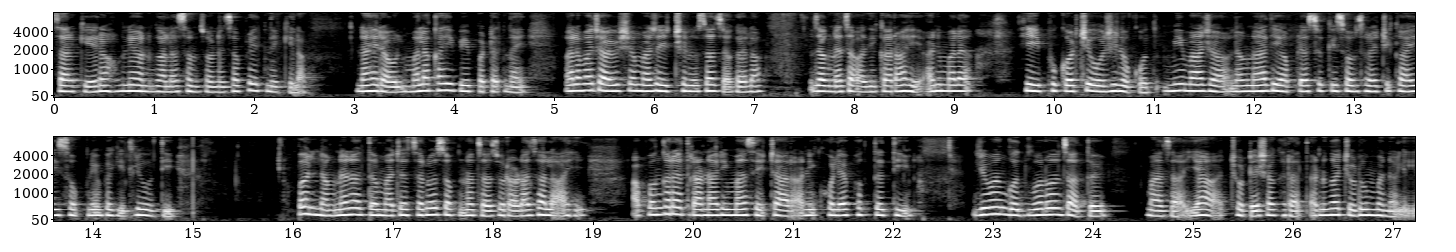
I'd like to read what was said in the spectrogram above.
सारखे राहुलने अनगाला समजवण्याचा प्रयत्न केला. नाही राहुल मला काही बे पटत नाही. मला माझ्या आयुष्य माझ्या इच्छेनुसार जगायला जगण्याचा अधिकार आहे आणि मला ही फुकटची ओझी नकोत. मी माझ्या लग्नाआधी आपल्या सुखी संसाराची काही स्वप्ने बघितली होती. पण लग्नानंतर माझ्या सर्व स्वप्नाचा चुराडा झाला आहे. आपण घरात राहणारी मासे चार आणि खोल्या फक्त तीन जीवन गुदमरून जातोय. माझा या छोट्याशा घरात अणगा चिडून म्हणाली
